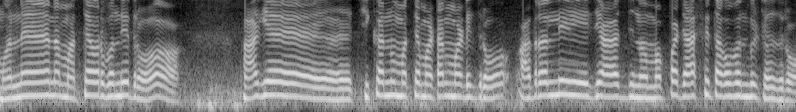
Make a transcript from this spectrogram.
ಮೊನ್ನೆ ನಮ್ಮ ಅತ್ತೆ ಅವರು ಬಂದಿದ್ದರು ಹಾಗೆ ಚಿಕನ್ನು ಮತ್ತು ಮಟನ್ ಮಾಡಿದರು. ಅದರಲ್ಲಿ ಜಾ, ನಮ್ಮಪ್ಪ ಜಾಸ್ತಿ ತಗೊಬಂದ್ಬಿಟ್ಟಿದ್ರು,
